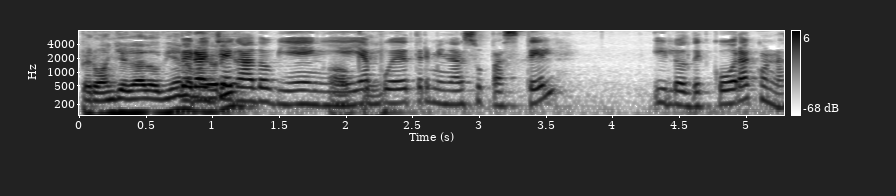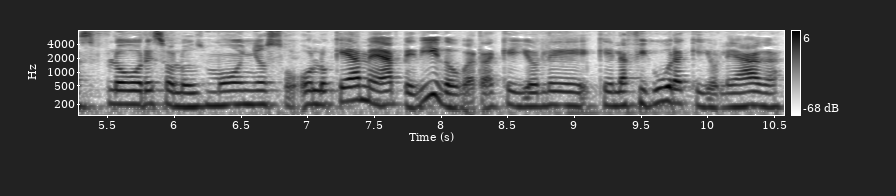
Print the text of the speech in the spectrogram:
Pero han llegado bien. Pero ha llegado bien y ah, ella puede terminar su pastel y lo decora con las flores o los moños o, lo que ella me ha pedido, ¿verdad? Que yo le, que la figura que yo le haga.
